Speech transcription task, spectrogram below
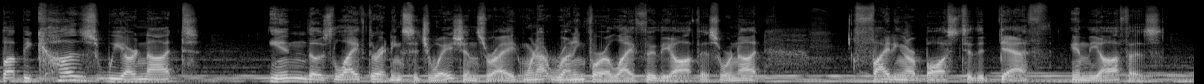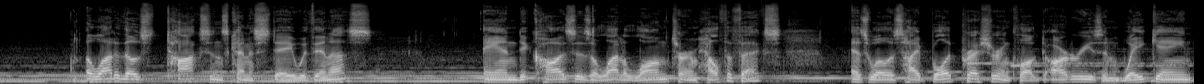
but because we are not in those life threatening situations, right? We're not running for our life through the office. We're not fighting our boss to the death in the office. A lot of those toxins kind of stay within us, and it causes a lot of long term health effects, as well as high blood pressure and clogged arteries and weight gain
